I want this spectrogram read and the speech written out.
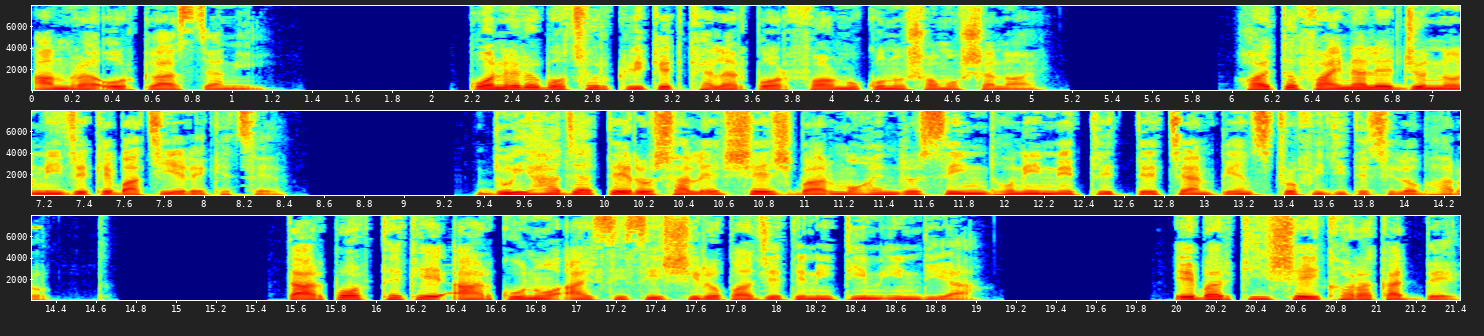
আমরা ওর ক্লাস জানি। পনেরো বছর ক্রিকেট খেলার পর ফর্মও কোনো সমস্যা নয়। হয়তো ফাইনালের জন্য নিজেকে বাঁচিয়ে রেখেছে। দুই হাজার তেরো সালে শেষবার মহেন্দ্র সিং ধোনির নেতৃত্বে চ্যাম্পিয়ন্স ট্রফি জিতেছিল ভারত। তারপর থেকে আর কোনো আইসিসির শিরোপা জেতেনি টিম ইন্ডিয়া। এবার কি সেই খরা কাটবে?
